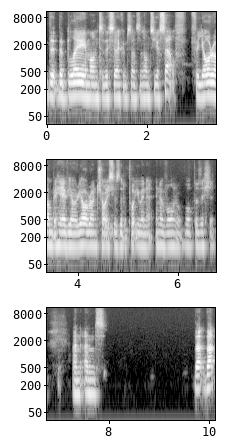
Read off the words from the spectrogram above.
the the blame onto the circumstances onto yourself for your own behavior or your own choices that have put you in a in a vulnerable position and and that that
